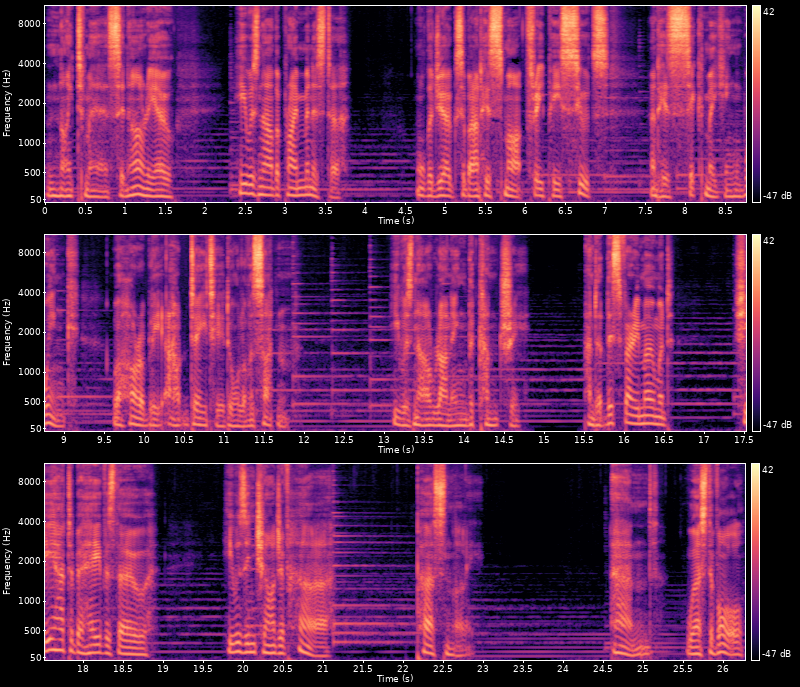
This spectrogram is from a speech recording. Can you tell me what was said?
nightmare scenario, he was now the Prime Minister. All the jokes about his smart three piece suits and his sick making wink were horribly outdated all of a sudden. He was now running the country, and at this very moment, she had to behave as though he was in charge of her, personally. And, worst of all,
